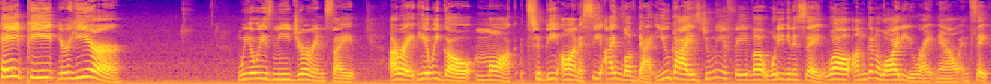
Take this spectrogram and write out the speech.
Hey, Pete, you're here. We always need your insight. All right, here we go. Mark, to be honest, see, I love that. You guys, do me a favor. What are you going to say? Well, I'm going to lie to you right now and say,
